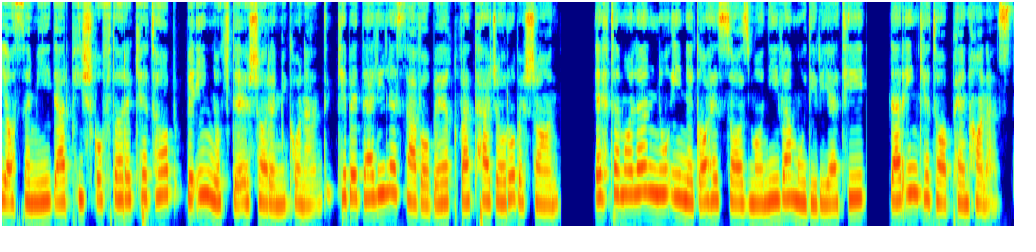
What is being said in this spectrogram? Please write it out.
یاسمی در پیشگفتار کتاب به این نکته اشاره می کنند که به دلیل سوابق و تجاربشان احتمالا نوعی نگاه سازمانی و مدیریتی در این کتاب پنهان است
